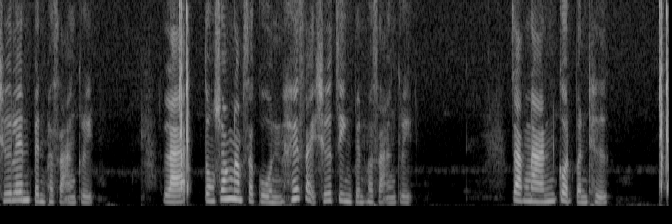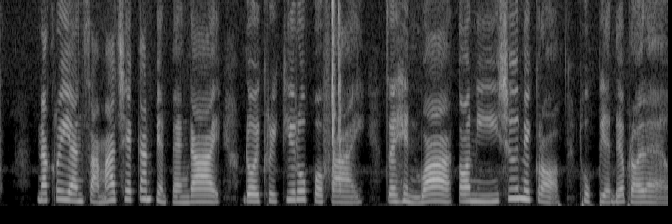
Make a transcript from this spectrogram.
ชื่อเล่นเป็นภาษาอังกฤษ และ ตรงช่องนามสกุลให้ใส่ชื่อจริงเป็นภาษาอังกฤษ จากนั้นกดบันทึก นักเรียนสามารถเช็คการเปลี่ยนแปลงได้ โดยคลิกที่รูปโปรไฟล์ จะเห็นว่าตอนนี้ชื่อในกรอบถูกเปลี่ยนเรียบร้อยแล้ว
